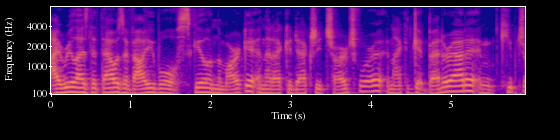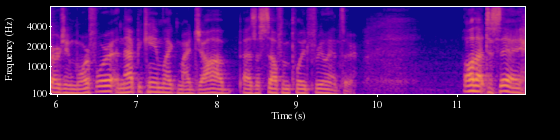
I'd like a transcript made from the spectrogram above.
I realized that that was a valuable skill in the market and that I could actually charge for it and I could get better at it and keep charging more for it. And that became like my job as a self employed freelancer. All that to say,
